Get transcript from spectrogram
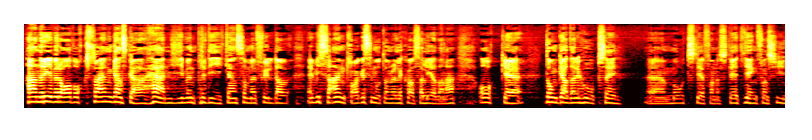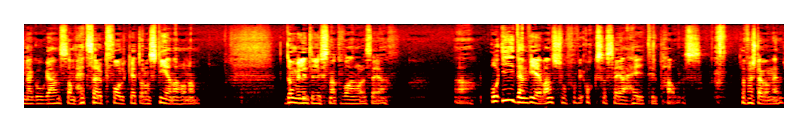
Han river av också en ganska hängiven predikan som är fylld av vissa anklagelser mot de religiösa ledarna. Och eh, de gaddar ihop sig eh, mot Stefanus. Det är ett gäng från synagogan som hetsar upp folket och de stenar honom. De vill inte lyssna på vad han har att säga. Ja. Och i den vevan så får vi också säga hej till Paulus. För första gången.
